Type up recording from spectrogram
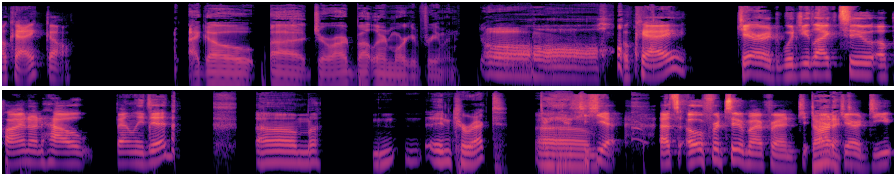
Okay, go. I go uh, Gerard Butler and Morgan Freeman. Oh. Okay, Jared, would you like to opine on how Bentley did? Um, n- n- incorrect. Um, yeah, that's 0 for 2, my friend. Darn uh, it. Jared, do you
